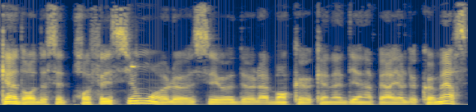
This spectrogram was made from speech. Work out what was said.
cadres de cette profession, le CEO de la Banque canadienne impériale de commerce,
